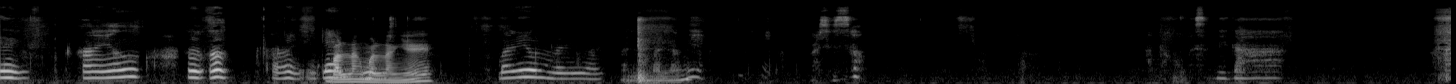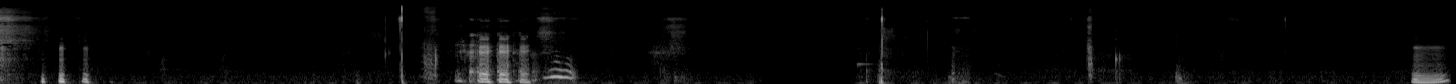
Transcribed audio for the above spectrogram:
아유, 응, 응, 응, 이제, 말랑말랑해. 말랑, 말랑. 말랑말랑해? 맛있어? 아빠 고맙습니다. 음.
